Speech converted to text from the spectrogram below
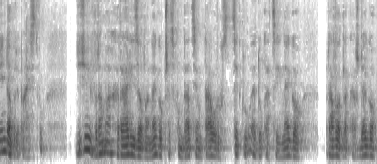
Dzień dobry Państwu. Dzisiaj w ramach realizowanego przez Fundację Taurus cyklu edukacyjnego Prawo dla Każdego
